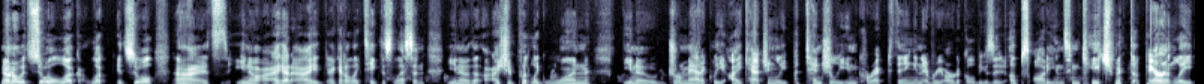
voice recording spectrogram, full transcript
no, no, it's Sewell. Look, look, it's Sewell. Uh, it's you know, I got I I got to like take this lesson. You know, that I should put like one you know dramatically eye-catchingly potentially incorrect thing in every article because it ups audience engagement apparently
